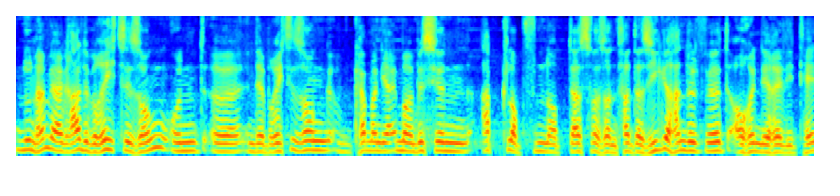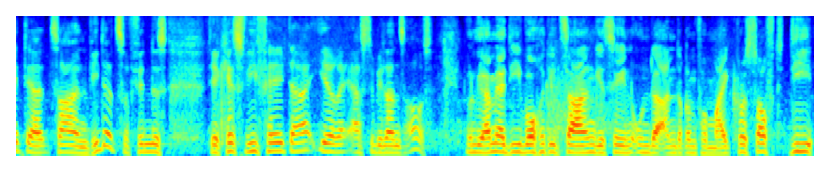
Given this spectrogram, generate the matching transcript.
Nun haben wir ja gerade Berichtssaison und äh, in der Berichtssaison kann man ja immer ein bisschen abklopfen, ob das, was an Fantasie gehandelt wird, auch in der Realität der Zahlen wiederzufinden ist. Der Kess, wie fällt da Ihre erste Bilanz aus? Nun, wir haben ja die Woche die Zahlen gesehen unter anderem von Microsoft, die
